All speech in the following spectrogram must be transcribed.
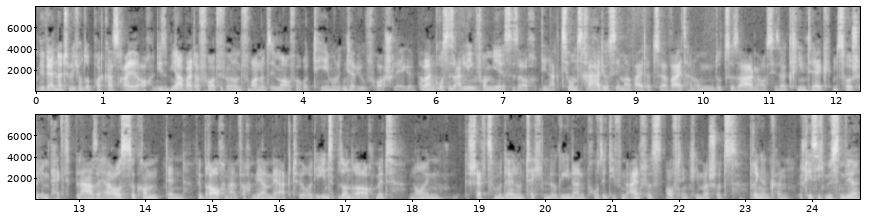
Wir werden natürlich unsere Podcast-Reihe auch in diesem Jahr weiter fortführen und freuen uns immer auf eure Themen und Interviewvorschläge. Aber ein großes Anliegen von mir ist es auch, den Aktionsradius immer weiter zu erweitern, um sozusagen aus dieser Cleantech und Social Impact Blase herauszukommen. Denn wir brauchen einfach mehr und mehr Akteure, die insbesondere auch mit neuen Geschäftsmodellen und Technologien einen positiven Einfluss auf den Klimaschutz bringen können. Schließlich müssen wir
